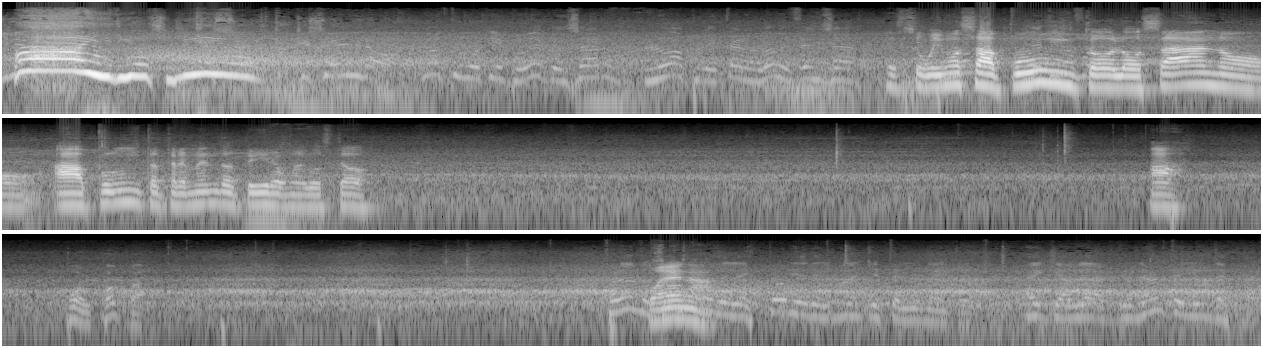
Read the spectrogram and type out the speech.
Y ¡Ay, Dios mío! que se ha ido. No tuvo tiempo de pensar, lo apretaron los defensas. Estuvimos a punto, Lozano. A punto, tremendo tiro, me gustó. Ah, Paul Pogba. Fernando, Buena. se habla de la historia del Manchester United. Hay que hablar de un antes y un después.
